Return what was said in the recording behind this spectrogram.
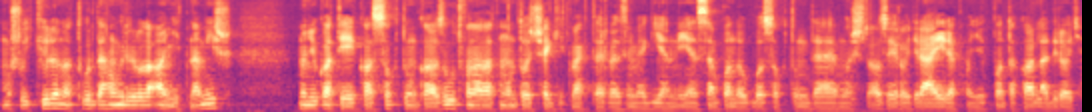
most úgy külön a Tour de Hongriról annyit nem is, mondjuk a tékkal szoktunk az útvonalat, mondta, hogy segít megtervezni, meg ilyen, ilyen szempontokból szoktunk, de most azért, hogy ráírek mondjuk pont a Karládira, hogy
